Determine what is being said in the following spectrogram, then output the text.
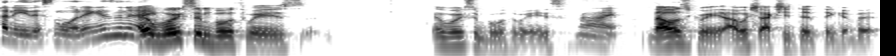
punny this morning, isn't it? It works in both ways. It works in both ways. right. That was great. I wish I actually did think of it.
